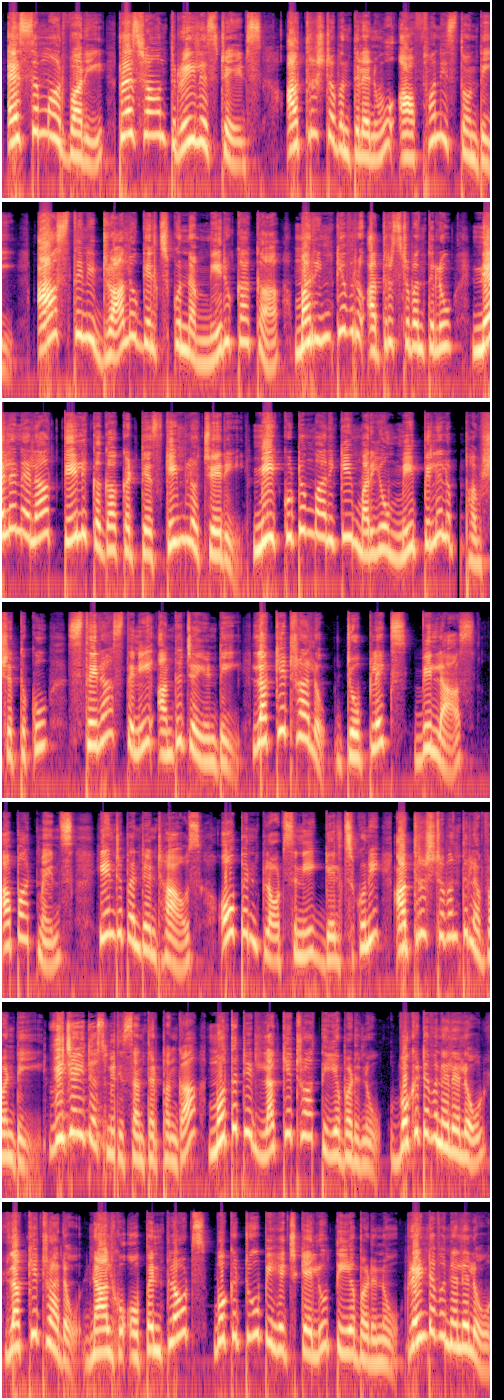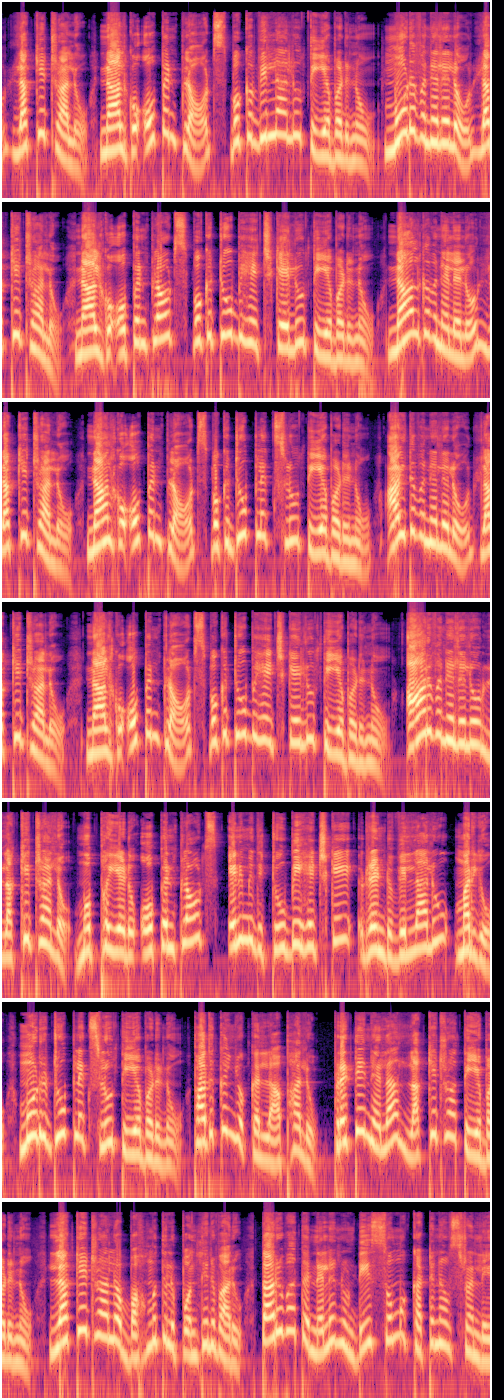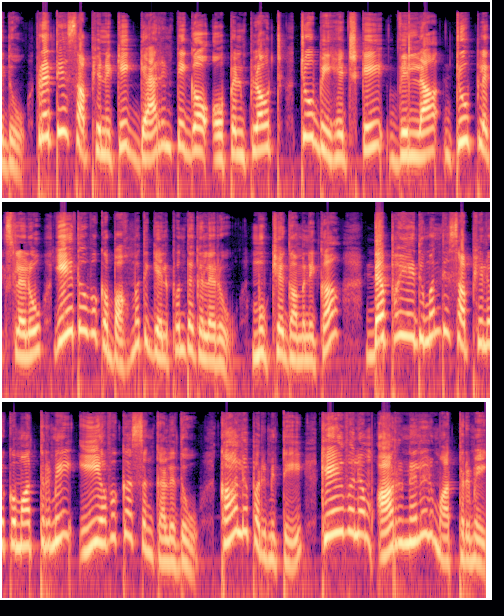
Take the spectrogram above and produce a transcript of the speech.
ఎస్ఎంఆర్ వారి ప్రశాంత్ రియల్ ఎస్టేట్స్ అదృష్టవంతులను ఆహ్వానిస్తోంది. ఆస్తిని డ్రాలో గెలుచుకున్న మీరు కాక మరింకెవరు అదృష్టవంతులు నెల నెలా తేలికగా కట్టే స్కీమ్లో చేరి మీ కుటుంబానికి మరియు మీ పిల్లల భవిష్యత్తుకు స్థిరాస్తిని అందజేయండి. లక్కీ డ్రాలో duplex villas apartments independent house open ప్లాట్స్ని గెలుచుకుని అదృష్టవంతులవ్వండి. విజయదశమి సందర్భంగా మొదటి లక్కీ డ్రా తీయబడును. ఒకటవ నెలలో లక్కీ డ్రాలో నాలుగు ఓపెన్ ప్లాట్స్ ఒక టూ బిహెచ్కేలు తీయబడును. రెండవ నెలలో లక్కీ డ్రాలో నాలుగు ఓపెన్ ప్లాట్స్ ఒక విల్లాలు తీయబడును. మూడవ నెలలో లక్కీ డ్రాలో నాలుగు ఓపెన్ ప్లాట్స్ ఒక టూ బిహెచ్కేలు తీయబడును. నాలుగవ నెలలో లక్కీ డ్రాలో నాలుగు ఓపెన్ ప్లాట్స్ ఒక డూప్లెక్స్లు తీయబడును. ఐదవ నెలలో లక్కీ డ్రాలో నాలుగు ఓపెన్ ప్లాట్స్ ఒక టూ బిహెచ్కేలు తీయబడును. ఆరవ నెలలో లక్కీడ్రాలో ముప్పై ఏడు ఓపెన్ ప్లాట్స్ ఎనిమిది టూ బీహెచ్కే రెండు విల్లాలు మరియు మూడు డూప్లెక్స్లు తీయబడును. పథకం యొక్క లాభాలు ప్రతి నెల లక్కీడ్రా తీయబడును. లక్కీడ్రాలో బహుమతులు పొందినవారు తరువాత నెల నుండి సొమ్ము కట్టనవసరం లేదు. ప్రతి సభ్యునికి గ్యారంటీగా open plot two BHK villa డూప్లెక్స్లలో ఏదో ఒక బహుమతి గెలుపొందగలరు. ముఖ్య గమనిక డెబ్బై ఐదు మంది సభ్యులకు మాత్రమే ఈ అవకాశం కలదు. కాలపరిమితి కేవలం ఆరు నెలలు మాత్రమే. உரிமை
